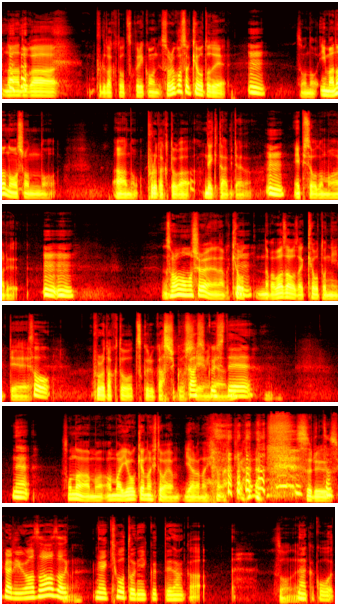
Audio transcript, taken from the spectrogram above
ナードがプロダクトを作り込んでそれこそ京都でうん。その今の Notion のあのプロダクトができたみたいなうん。エピソードもある。うんうんそれも面白いよね。なんか京、うん。なんかわざわざ京都に行ってそう。プロダクトを作る合宿をして合宿して。ね。そんなんあんまあんま陽キャの人はややらないような気が する。確かにわざわざね京都に行くってなんかそうね。なんかこう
